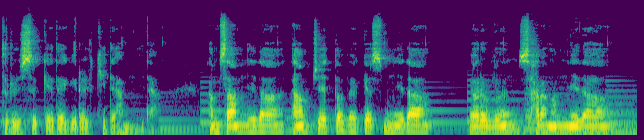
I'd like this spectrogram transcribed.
들을 수 있게 되기를 기대합니다. 감사합니다. 다음 주에 또 뵙겠습니다. 여러분 사랑합니다.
